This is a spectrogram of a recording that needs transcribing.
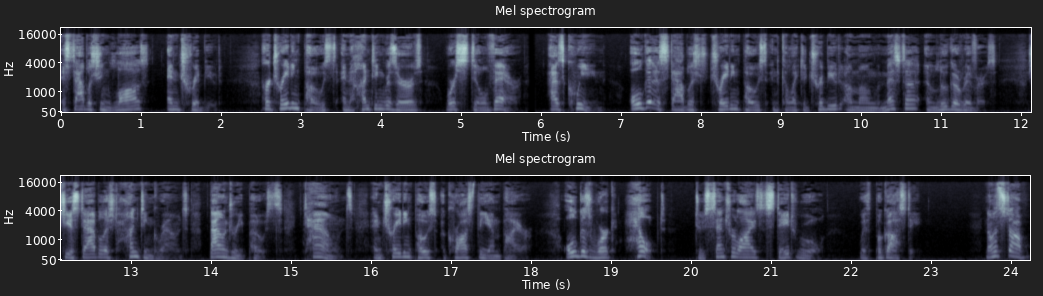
establishing laws and tribute. Her trading posts and hunting reserves were still there. As queen, Olga established trading posts and collected tribute among the Mesta and Luga rivers. She established hunting grounds, boundary posts, towns, and trading posts across the empire. Olga's work helped to centralize state rule with Pogosty. Now let's stop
